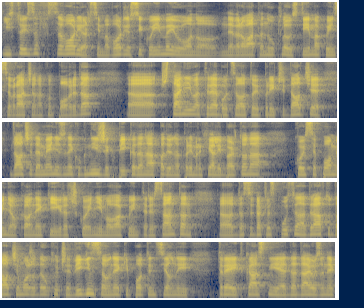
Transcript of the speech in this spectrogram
isto i za, sa Warriorsima. Warriorsi koji imaju ono neverovatan nukleus tima koji im se vraća nakon povreda, uh, šta njima treba u celoj toj priči? Da li, će, da li će da menju za nekog nižeg pika da napadaju, na primjer, Burtona, koji se pominjao kao neki igrač koji je njima ovako interesantan, uh, da se dakle spuste na draftu, da li će možda da uključe Viginsa u neki potencijalni trade kasnije, da daju za, nek,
